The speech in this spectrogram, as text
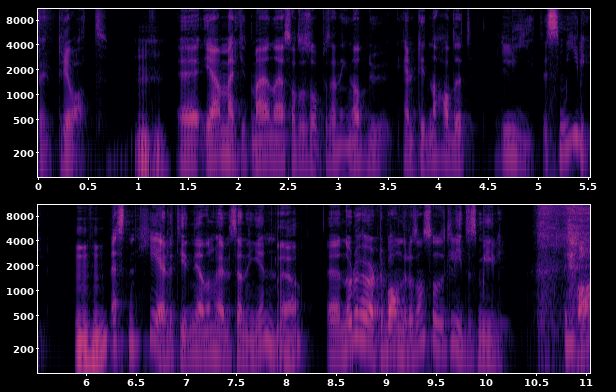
privat. privat. -hmm. Jeg merket meg når jeg satt og så på sendingen, at du hele tiden hadde et lite smil. Mhm. Nesten hele tiden gjennom hele sendingen. Ja. Eh, Når du hørte på andre og sånn, så hadde du et lite smil. Hva,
